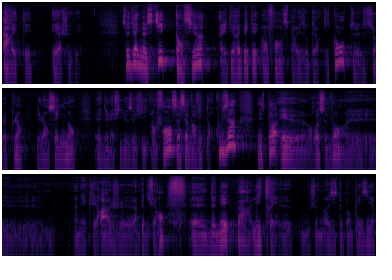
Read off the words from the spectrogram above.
arrêtée et achevée. Ce diagnostic kantien a été répété en France par les auteurs qui comptent euh, sur le plan de l'enseignement euh, de la philosophie en France, à savoir Victor Cousin, n'est-ce pas, et euh, recevant un éclairage un peu différent donné par Littré. Je ne résiste pas au plaisir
